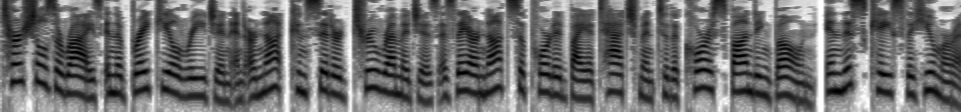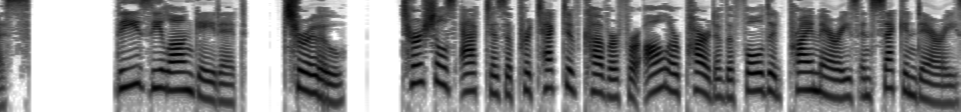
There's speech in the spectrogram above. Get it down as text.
Tertials arise in the brachial region and are not considered true remiges as they are not supported by attachment to the corresponding bone, in this case the humerus. These elongated, true tertials act as a protective cover for all or part of the folded primaries and secondaries,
